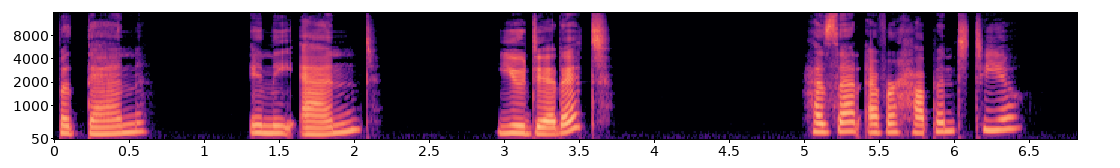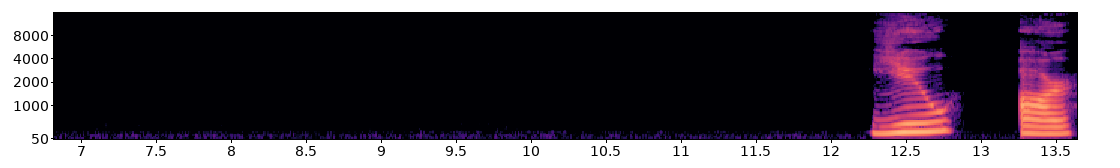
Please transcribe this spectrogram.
But then, in the end, you did it? Has that ever happened to you? You are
